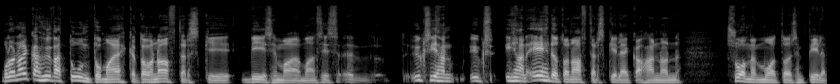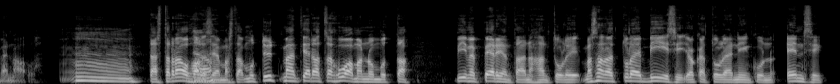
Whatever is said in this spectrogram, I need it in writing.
Mulla on aika hyvä tuntuma ehkä tuohon afterski-biisimaailmaan. Siis yksi ihan, yksi ihan ehdoton afterski-lekahan on Suomen muotoisen pilven alla. Mm. Tästä rauhallisemmasta. Mutta nyt mä en tiedä, ootko huomannut, mutta viime perjantainahan tuli, mä sanoin, että tulee biisi, joka tulee niin kuin ensi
